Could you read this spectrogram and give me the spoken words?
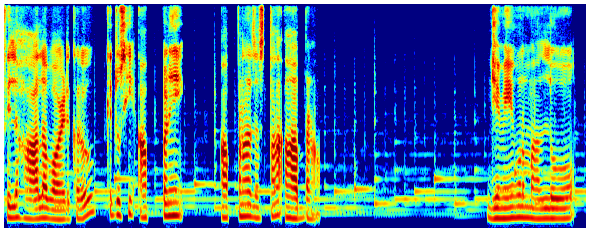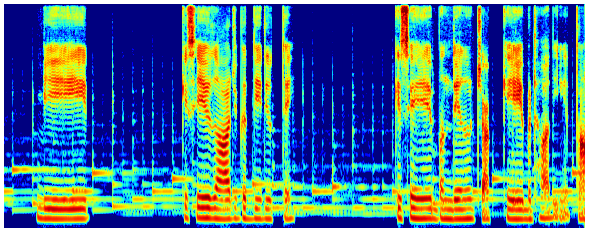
ਫਿਲਹਾਲ ਅਵੋਇਡ ਕਰੋ ਕਿ ਤੁਸੀਂ ਆਪਣੇ ਆਪਣਾ ਰਸਤਾ ਆਪ ਬਣਾਓ। ਜਿਵੇਂ ਹੁਣ ਮੰਨ ਲਓ ਵੀ ਕਿਸੇ ਰਾਜ ਗੱਦੀ ਦੇ ਉੱਤੇ ਕਿਸੇ ਬੰਦੇ ਨੂੰ ਚੱਕ ਕੇ ਬਿਠਾ ਦਈਏ ਤਾਂ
